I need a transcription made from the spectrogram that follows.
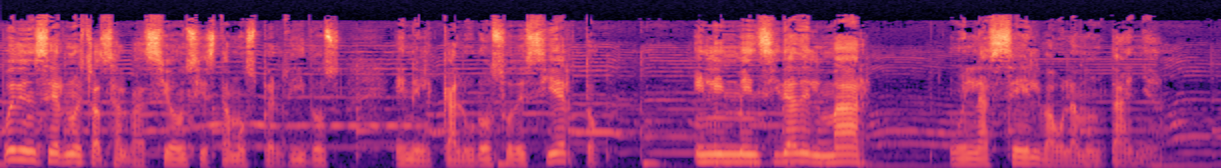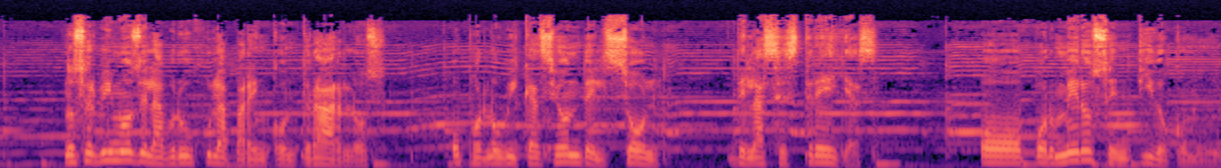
Pueden ser nuestra salvación si estamos perdidos en el caluroso desierto, en la inmensidad del mar o en la selva o la montaña. Nos servimos de la brújula para encontrarlos o por la ubicación del sol, de las estrellas o por mero sentido común.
